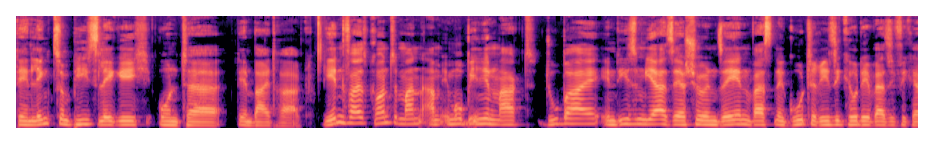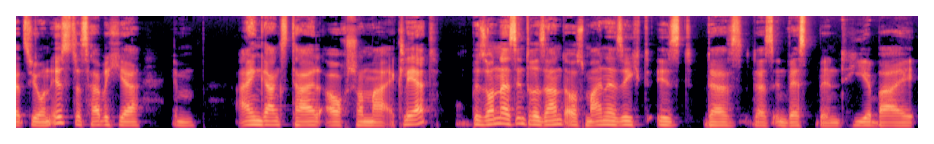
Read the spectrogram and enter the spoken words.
Den Link zum Piece lege ich unter den Beitrag. Jedenfalls konnte man am Immobilienmarkt Dubai in diesem Jahr sehr schön sehen, was eine gute Risikodiversifikation ist. Das habe ich ja im Eingangsteil auch schon mal erklärt. Besonders interessant aus meiner Sicht ist, dass das Investment hierbei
